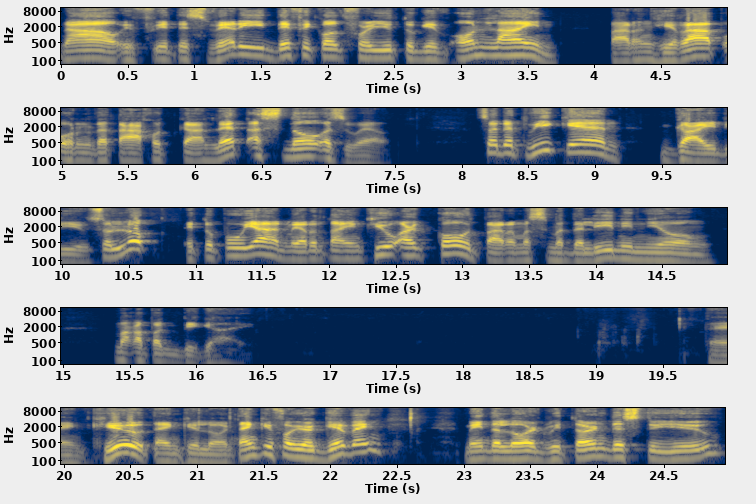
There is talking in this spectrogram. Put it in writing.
Now, if it is very difficult for you to give online, parang hirap or natatakot ka, let us know as well so that we can guide you. So look, ito po yan. Meron tayong QR code para mas madali ninyong makapagbigay. Thank you. Thank you, Lord. Thank you for your giving. May the Lord return this to you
